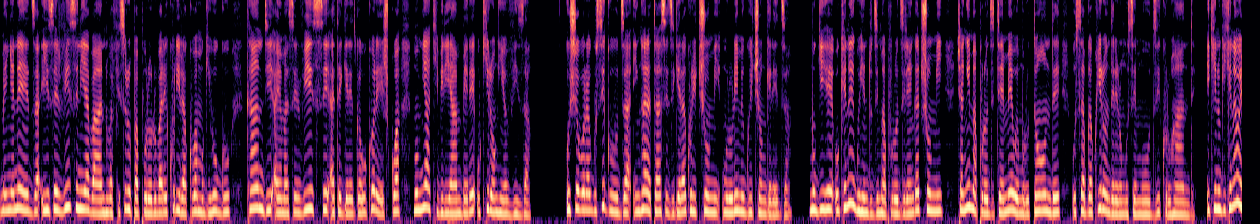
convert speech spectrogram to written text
Menya neza iyi serivisi ni iy'abantu bafise urupapuro rubarekurira kuba mu gihugu kandi ayo maserivisi ategerezwa gukoreshwa mu myaka ibiri ya mbere ukironka iyo viza ushobora gusiguza inkaratasi zigera kuri cumi mu rurimi rw'icongereza. Mu gihe ukeneye guhinduza impapuro zirenga cumi canke impapuro zitemewe mu rutonde usabwa kwironderera umusemuzi ku ruhande. Ikintu gikenewe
